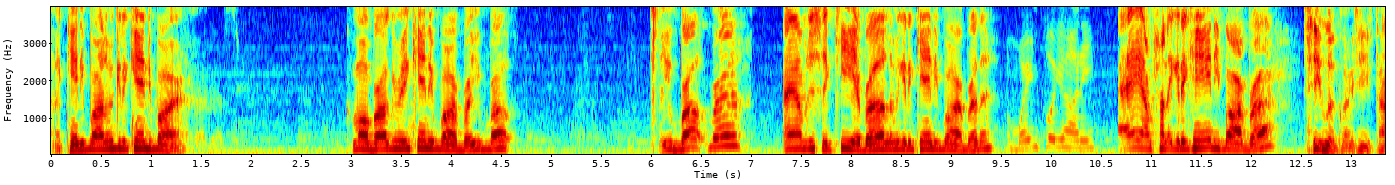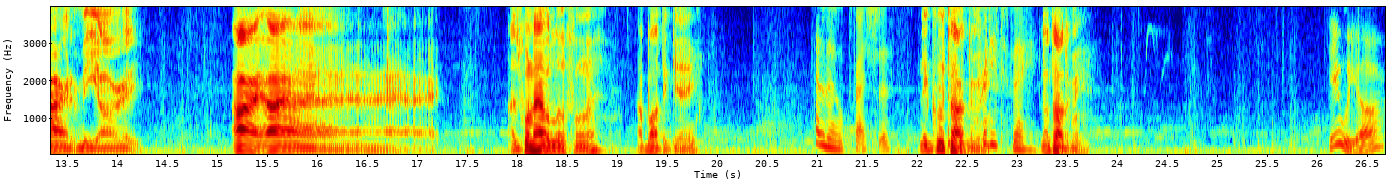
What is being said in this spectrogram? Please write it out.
A candy bar? Let me get a candy bar. Come on, bro. Give me a candy bar, bro. You broke? You broke, bro? Hey, I'm just a kid, bro. Let me get a candy bar, brother. I'm waiting for you, honey. Hey, I'm trying to get a candy bar, bro. She look like she's tired of me already. All right, all right, all right, all right, all right. I just want to have a little fun. I bought the game. Hello, precious. Nigga, who talk to me? Pretty today. Don't talk to me. Here we are.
